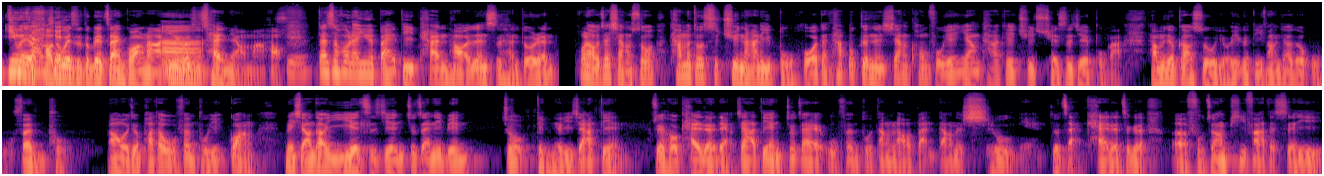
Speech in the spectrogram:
因为好的位置都被占光了，因为我是菜鸟嘛，哈。是。但是后来因为摆地摊哈，认识很多人。后来我在想说，他们都是去哪里补货的？他不可能像空服员一样，他可以去全世界补嘛？他们就告诉我有一个地方叫做五分铺，然后我就跑到五分铺一逛，没想到一夜之间就在那边就顶了一家店。最后开了两家店，就在五分埔当老板当了十五年，就展开了这个呃服装批发的生意。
